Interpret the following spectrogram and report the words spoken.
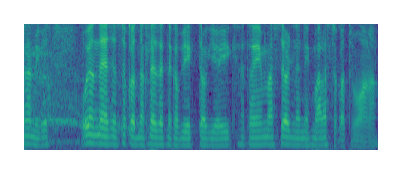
Nem igaz. Olyan nehezen szakadnak le ezeknek a végtagjaik. Hát ha én már szörny lennék, már leszakadt volna.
